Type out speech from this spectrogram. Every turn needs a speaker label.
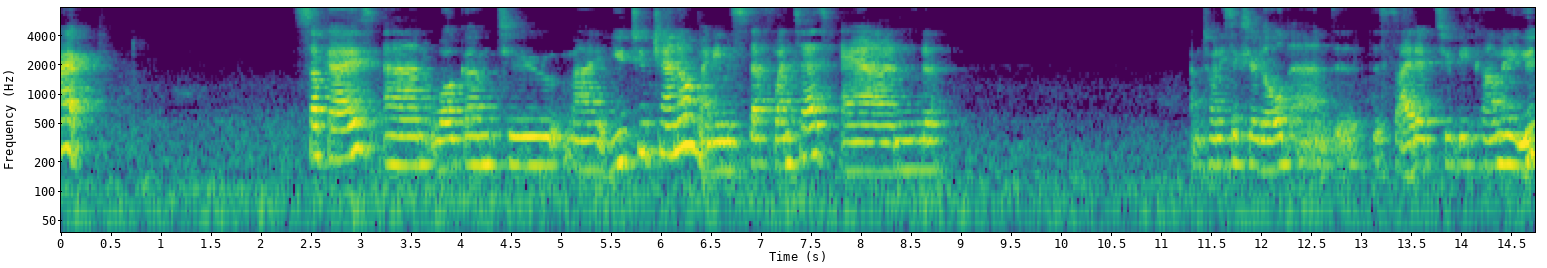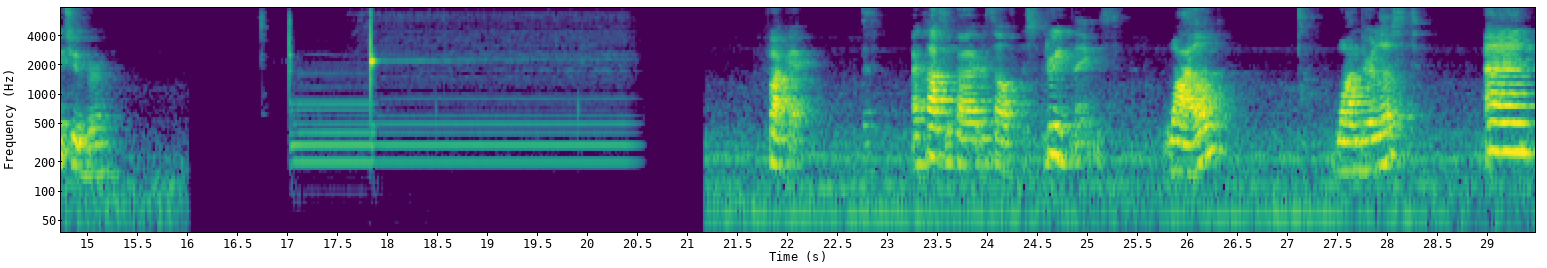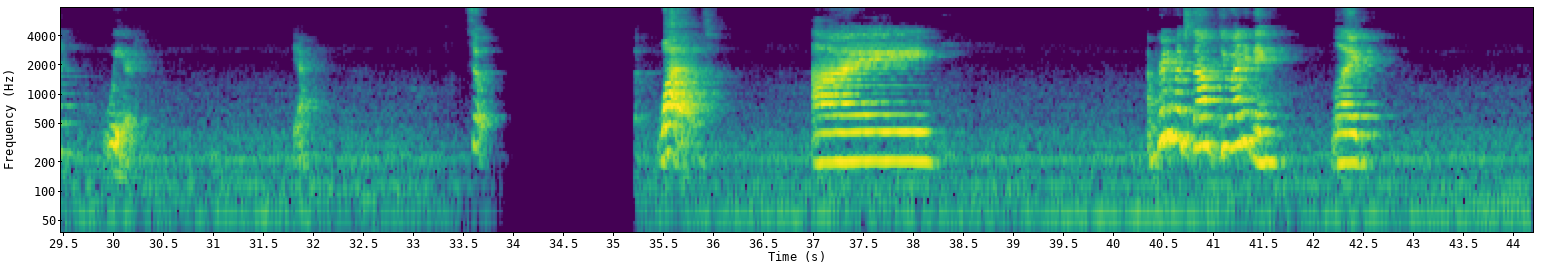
Speaker 1: Alright. Sup guys and welcome to my YouTube channel. My name is Steph Fuentes and I'm 26 years old and decided to become a YouTuber. Fuck it. I classify myself as three things. Wild, wanderlust, and weird. Yeah. So, wild. I I'm pretty much down to do anything. Like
